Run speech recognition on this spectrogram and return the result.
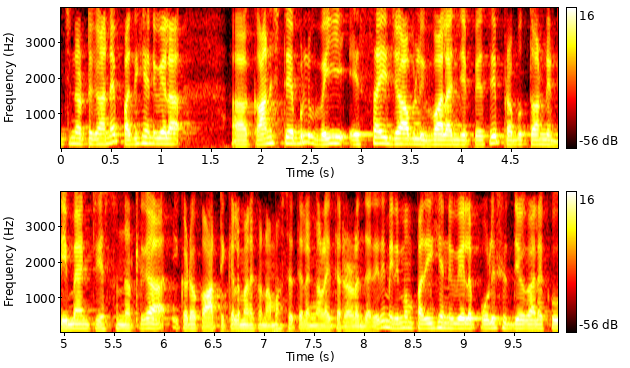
ఇచ్చినట్టుగానే పదిహేను వేల కానిస్టేబుల్ వెయ్యి ఎస్ఐ జాబులు ఇవ్వాలని చెప్పేసి ప్రభుత్వాన్ని డిమాండ్ చేస్తున్నట్లుగా ఇక్కడ ఒక ఆర్టికల్ మనకు నమస్తే తెలంగాణ అయితే రావడం జరిగింది. మినిమం పదిహేను వేల పోలీసు ఉద్యోగాలకు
